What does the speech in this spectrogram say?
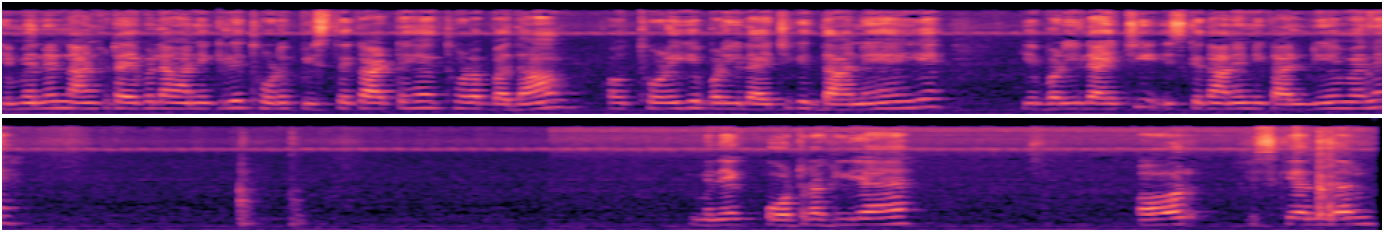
ये मैंने नान कटाई पे लगाने के लिए थोड़े पिस्ते काटे हैं, थोड़ा बादाम और थोड़े ये बड़ी इलायची के दाने हैं ये। ये बड़ी इलायची, इसके दाने निकाल लिए मैंने। मैंने एक पोट रख लिया है और इसके अंदर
